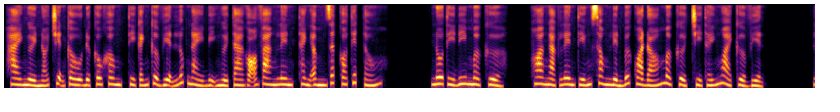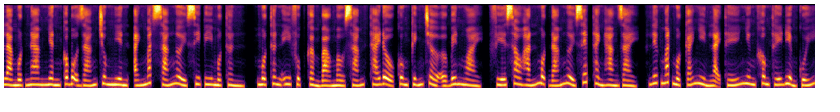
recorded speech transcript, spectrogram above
Hai người nói chuyện câu được câu không thì cánh cửa viện lúc này bị người ta gõ vang lên, thanh âm rất có tiết tấu. Nô thì đi mở cửa, hoa ngạc lên tiếng xong liền bước qua đó mở cửa chỉ thấy ngoài cửa viện. Là một nam nhân có bộ dáng trung niên, ánh mắt sáng ngời CP một thần, một thân y phục cầm bào màu xám, thái độ cung kính chờ ở bên ngoài, phía sau hắn một đám người xếp thành hàng dài, liếc mắt một cái nhìn lại thế nhưng không thấy điểm cuối,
